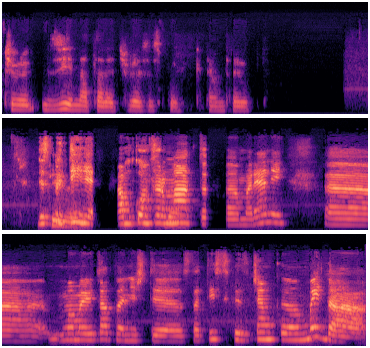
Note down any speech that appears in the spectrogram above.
ce, zi, Natalia, ce vrei să spui? Că te-am întrebat. Despre tine. Am confirmat da. Uh, Marianei, uh, m-am mai uitat la niște statistici, ziceam că, măi, da,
